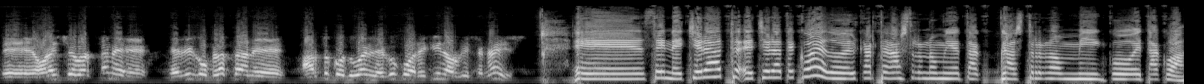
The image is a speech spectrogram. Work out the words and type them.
e, orain bertan, e, herriko plazan e, hartuko duen lekukoarekin aurkitzen naiz. E, zein, etxerat, etxeratekoa edo elkarte gastronomietak, gastronomikoetakoa?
